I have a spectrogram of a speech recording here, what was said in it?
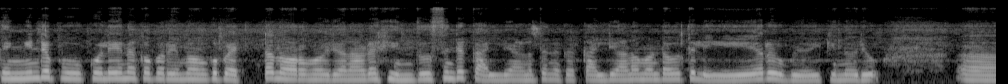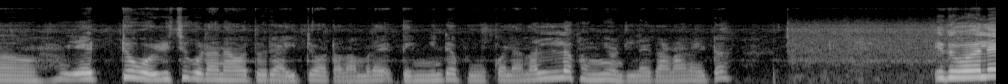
തെങ്ങിന്റെ പൂക്കുല എന്നൊക്കെ പറയുമ്പോൾ നമുക്ക് പെട്ടെന്ന് ഓർമ്മ വരിക. നമ്മുടെ ഹിന്ദുസിന്റെ കല്യാണത്തിനൊക്കെ കല്യാണ മണ്ഡപത്തിൽ ഏറെ ഉപയോഗിക്കുന്ന ഒരു ഏറ്റവും ഒഴിച്ചു കൂടാനാവാത്ത ഒരു ഐറ്റം കേട്ടോ നമ്മുടെ തെങ്ങിന്റെ പൂക്കൊല. നല്ല ഭംഗിയുണ്ടല്ലേ കാണാനായിട്ട്? ഇതുപോലെ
